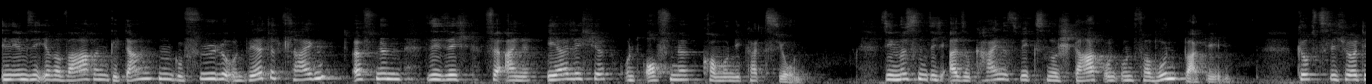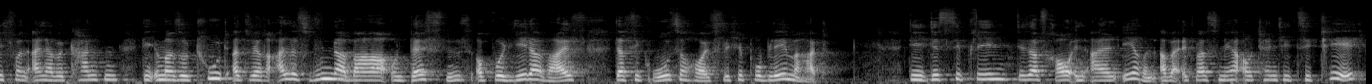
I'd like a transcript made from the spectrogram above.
Indem Sie Ihre wahren Gedanken, Gefühle und Werte zeigen, öffnen Sie sich für eine ehrliche und offene Kommunikation. Sie müssen sich also keineswegs nur stark und unverwundbar geben. Kürzlich hörte ich von einer Bekannten, die immer so tut, als wäre alles wunderbar und bestens, obwohl jeder weiß, dass sie große häusliche Probleme hat. Die Disziplin dieser Frau in allen Ehren, aber etwas mehr Authentizität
